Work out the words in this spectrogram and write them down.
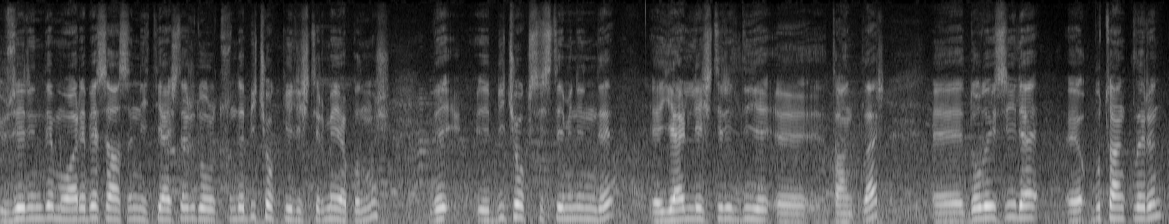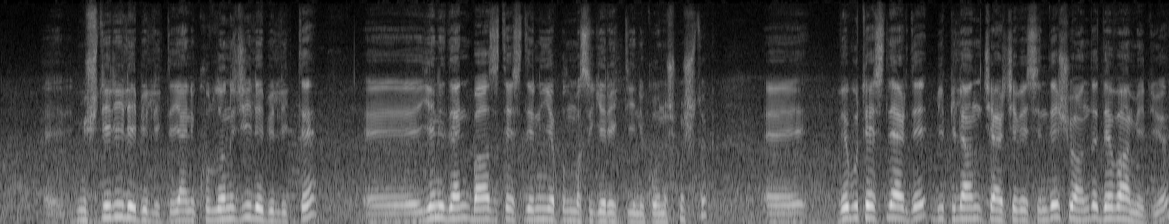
üzerinde muharebe sahasının ihtiyaçları doğrultusunda birçok geliştirme yapılmış ve e, birçok sisteminin de e, yerleştirildiği e, tanklar. E, dolayısıyla e, bu tankların e, müşteriyle birlikte yani kullanıcı ile birlikte e, yeniden bazı testlerinin yapılması gerektiğini konuşmuştuk. E, ve bu testler de bir plan çerçevesinde şu anda devam ediyor.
